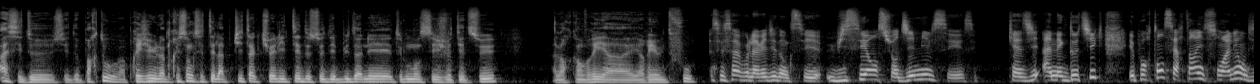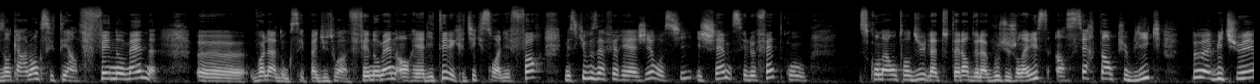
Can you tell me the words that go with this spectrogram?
Ah, c'est de, c'est de partout. Après, j'ai eu l'impression que c'était la petite actualité de ce début d'année. Tout le monde s'est jeté dessus. Alors qu'en vrai, il n'y a, rien eu de fou. C'est ça, vous l'avez dit, donc c'est 8 séances sur 10 000, c'est quasi anecdotique. Et pourtant, certains, ils sont allés en disant carrément que c'était un phénomène. Euh, voilà, donc c'est pas du tout un phénomène. En réalité, les critiques ils sont allés fort. Mais ce qui vous a fait réagir aussi, Hichem, c'est le fait qu'on ce qu'on a entendu là tout à l'heure de la bouche du journaliste, un certain public peu habitué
